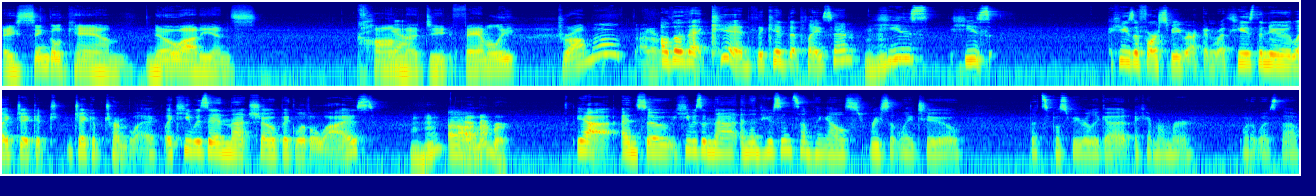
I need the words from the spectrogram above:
a single cam, no audience comedy family drama. I don't. Although that kid, the kid that plays him, Mm-hmm. he's he's he's a force to be reckoned with. He's the new like Jacob Jacob Tremblay. Like he was in that show Big Little Lies. Mm-hmm. I remember. Yeah, and so he was in that, and then he was in something else recently too. That's supposed to be really good. I can't remember what it was though.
